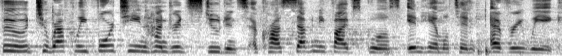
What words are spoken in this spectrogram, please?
food to roughly 1,400 students across 75 schools in Hamilton every week.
